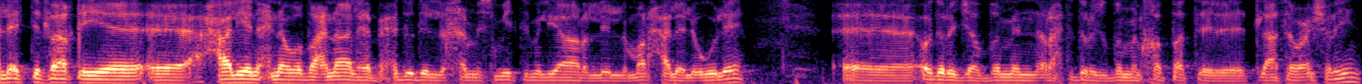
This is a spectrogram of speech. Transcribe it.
الاتفاقية آه، حاليا إحنا وضعنا لها بحدود ال 500 مليار للمرحلة الأولى آه، أدرجت ضمن راح تدرج ضمن خطة 23 آه،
